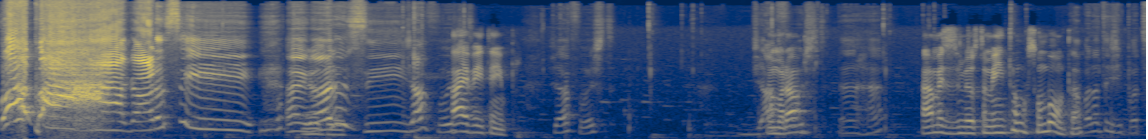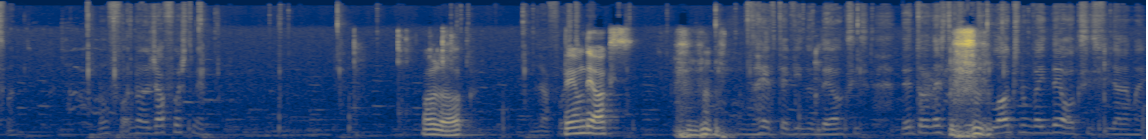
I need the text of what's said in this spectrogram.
Opa! Agora sim! Agora sim! Já foste. Ai, veio tempo. Já foste. Já Na moral? foste. Aham. Ah, mas os meus também tão, são bons, tá? Mas não tens hipótese, mano. Não fo- não, já foste mesmo. Ô, louco. Já foste. Veio um Deoxys. Deve ter vindo um Deoxys. Dentro destes 20 blogs não vem Deoxys, filha da mãe.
